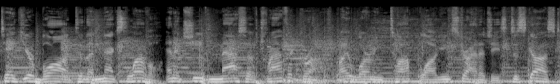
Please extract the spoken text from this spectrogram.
Take your blog to the next level and achieve massive traffic growth by learning top blogging strategies discussed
